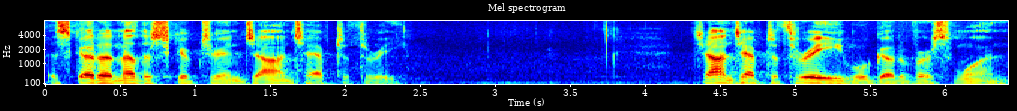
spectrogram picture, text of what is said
Let's go to another scripture in John chapter 3. John chapter 3, we'll go to verse 1.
